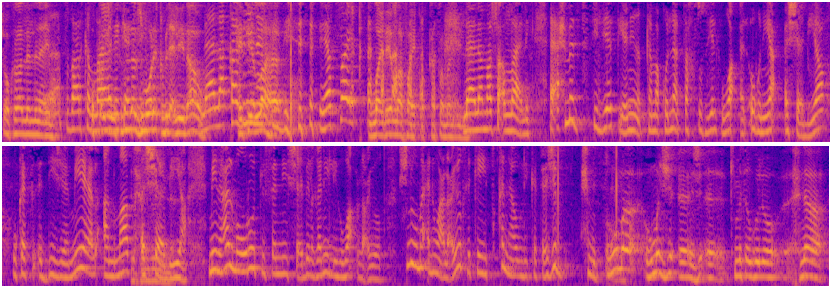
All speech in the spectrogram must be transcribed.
شكرا للنعيم. تبارك الله عليك نتمنى الجمهور يقبل علينا. لا لا قابلين سيدي. يا طفيق الله الله فايق قسما بالله. لا لا ما شاء الله عليك. أحمد في الستيل ديالك يعني كما قلنا التخصص ديالك هو الأغنية الشعبية وكتأدي جميع الأنماط الشعبية. منها الموروث الفني الشعبي الغني اللي هو العيوط. شنو هما أنواع العيوط اللي كيتقنها واللي كتعجب أحمد السلام هما هما كما تنقولوا حنا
